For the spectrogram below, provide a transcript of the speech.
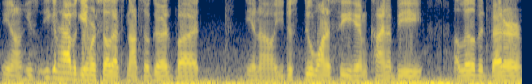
you know he's he can have a game or so that's not so good, but you know, you just do want to see him kind of be a little bit better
